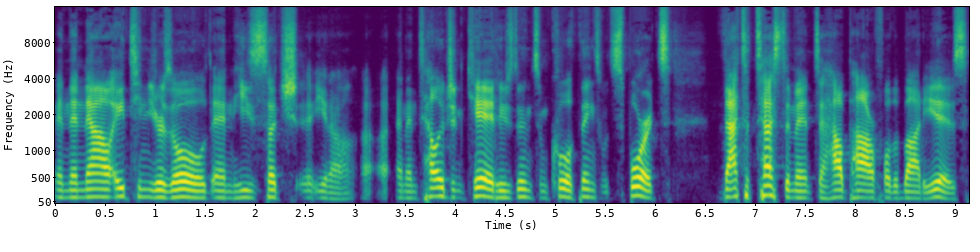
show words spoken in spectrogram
And then now 18 years old, and he's such, uh, you know, uh, an intelligent kid who's doing some cool things with sports. That's a testament to how powerful the body is.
